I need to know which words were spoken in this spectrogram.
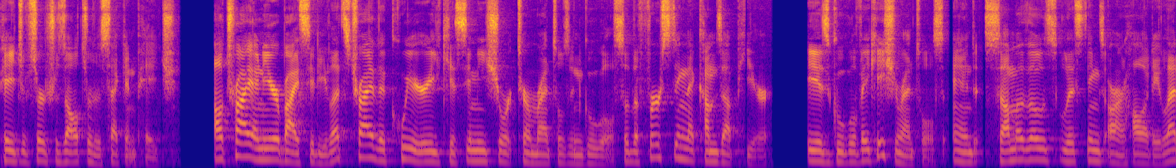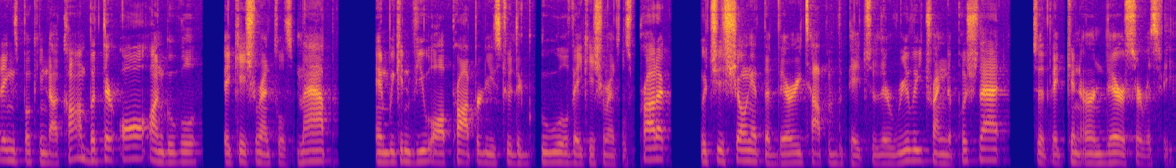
page of search results or the second page. I'll try a nearby city. Let's try the query Kissimmee short term rentals in Google. So, the first thing that comes up here is Google Vacation Rentals. And some of those listings are on holiday lettings, booking.com, but they're all on Google Vacation Rentals map and we can view all properties through the Google Vacation Rentals product, which is showing at the very top of the page. So they're really trying to push that so that they can earn their service fee.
